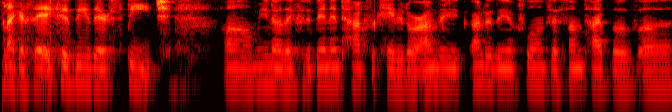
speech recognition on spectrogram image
like i said it could be their speech Um, you know, they could have been intoxicated or under under the influence of some type of uh,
